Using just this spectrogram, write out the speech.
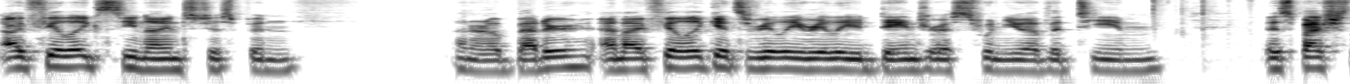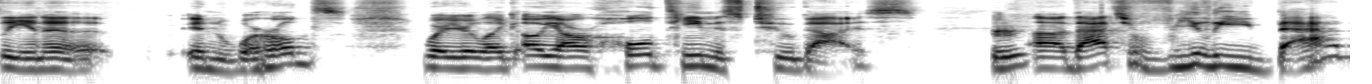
i feel like c9's just been i don't know better and i feel like it's really really dangerous when you have a team especially in a in Worlds, where you're like, oh yeah, our whole team is two guys. Mhm. Uh, that's really bad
